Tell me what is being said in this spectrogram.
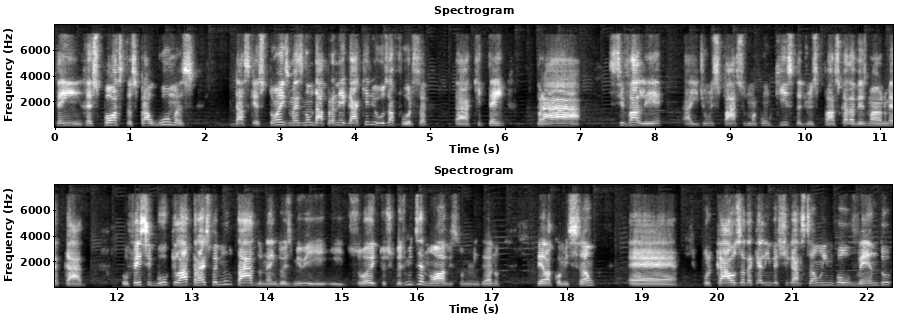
tem respostas para algumas das questões, mas não dá para negar que ele usa a força que tem para se valer aí de um espaço, de uma conquista de um espaço cada vez maior no mercado. O Facebook lá atrás foi multado, né, em 2018, acho que 2019, se não me engano, pela comissão, é, por causa daquela investigação envolvendo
